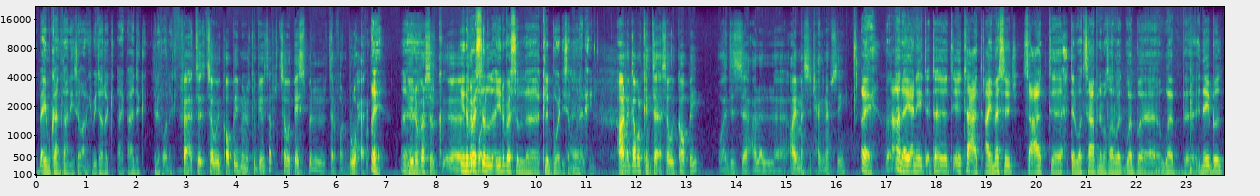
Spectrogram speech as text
بأي مكان ثاني سواء كمبيوترك iPad ك تليفونك. فتسوي copy من الكمبيوتر تسوي paste بالتلفون بروحه. إيه universal universal universal clipboard يسمونه الحين. أنا قبل كنت أسوي copy وأدزه على الـ iMessage حق نفسي إيه أنا يعني ت- ت- ساعات iMessage ساعات آه، حتى الواتساب لما صار web web web enabled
